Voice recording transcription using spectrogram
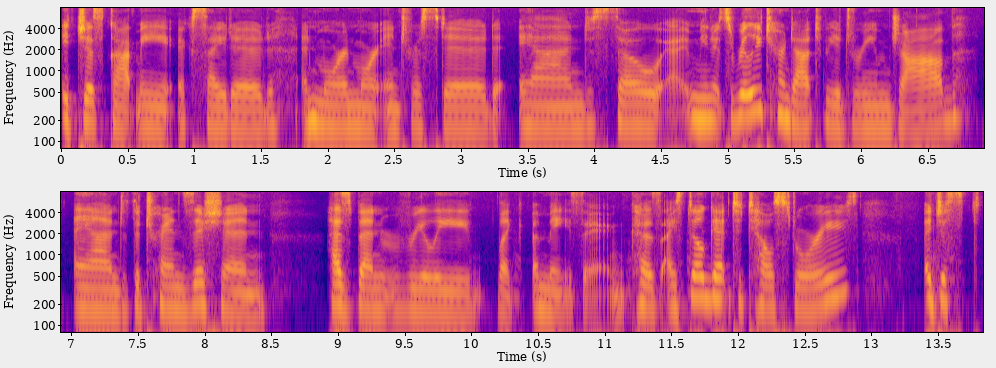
it just got me excited and more and more interested. And so, I mean, it's really turned out to be a dream job. And the transition has been really like amazing because I still get to tell stories. I just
